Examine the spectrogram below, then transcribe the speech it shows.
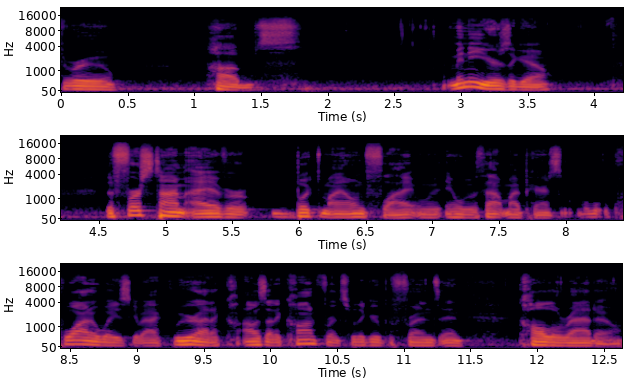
through hubs. Many years ago, the first time I ever booked my own flight and without my parents, quite a ways back, we were at a, I was at a conference with a group of friends in Colorado.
